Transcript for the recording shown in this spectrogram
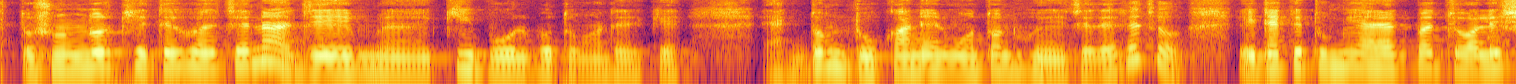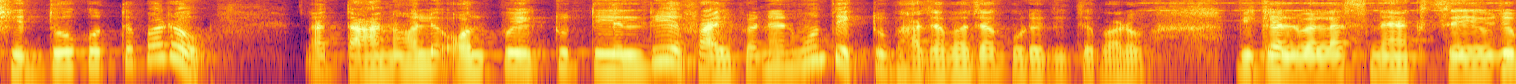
এত সুন্দর খেতে হয়েছে না যে কি বলব তোমাদেরকে? একদম দোকানের মতন হয়েছে, দেখেছ? এটাকে তুমি আর একবার জলে সেদ্ধও করতে পারো। আর তা নাহলে অল্প একটু তেল দিয়ে ফ্রাই প্যানের মধ্যে একটু ভাজা ভাজা করে দিতে পারো। বিকালবেলা স্ন্যাক্সে ওই যে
